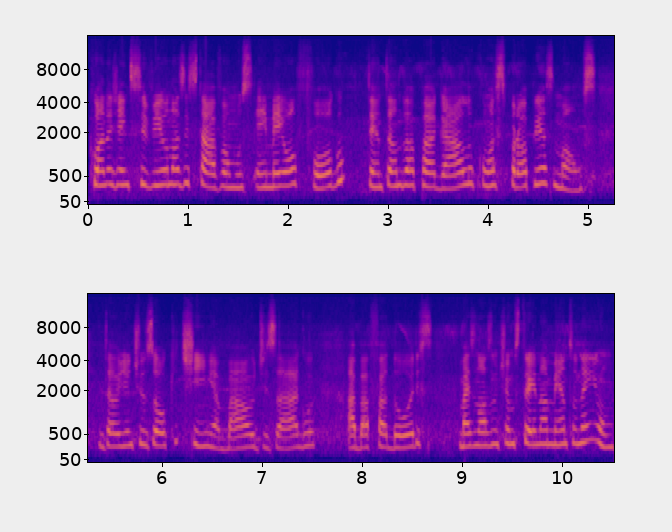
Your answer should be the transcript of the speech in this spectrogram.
Quando a gente se viu, nós estávamos em meio ao fogo, tentando apagá-lo com as próprias mãos. Então a gente usou o que tinha, baldes, água, abafadores, mas nós não tínhamos treinamento nenhum.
